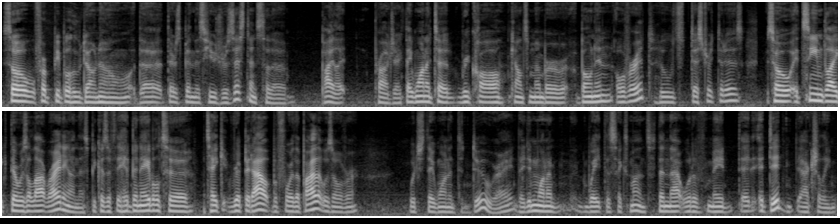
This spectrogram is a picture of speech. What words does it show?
So, for people who don't know, the, there's been this huge resistance to the pilot project. They wanted to recall Councilmember Bonin over it, whose district it is. So it seemed like there was a lot riding on this because if they had been able to take it, rip it out before the pilot was over, which they wanted to do, right? They didn't want to wait the six months. Then that would have made it, it did actually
